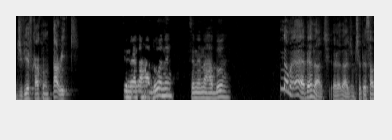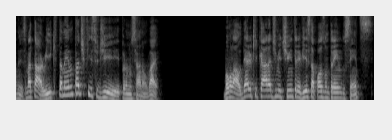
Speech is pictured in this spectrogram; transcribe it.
Devia ficar com Tariq. Você não é narrador, né? Você não é narrador? Não, é, é verdade. É verdade. Não tinha pensado nisso. Mas Tariq também não tá difícil de pronunciar, não. Vai. Vamos lá. O Derek Carr admitiu em entrevista após um treino do Saints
